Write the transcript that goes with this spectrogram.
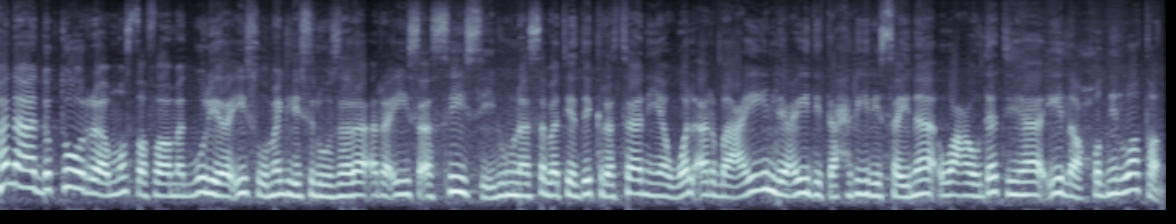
هنأ الدكتور مصطفى مدبولي رئيس مجلس الوزراء الرئيس السيسي بمناسبة الذكرى الثانية والأربعين لعيد تحرير سيناء وعودتها إلى حضن الوطن.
